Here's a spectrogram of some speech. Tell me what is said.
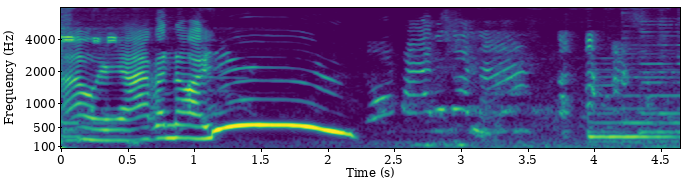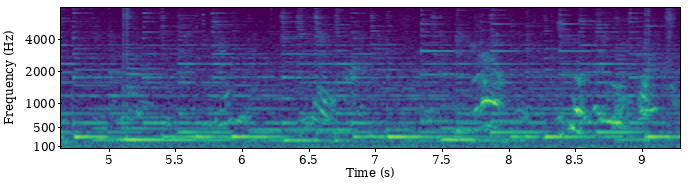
เอาเฮียกันหน่อยดิต้อง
